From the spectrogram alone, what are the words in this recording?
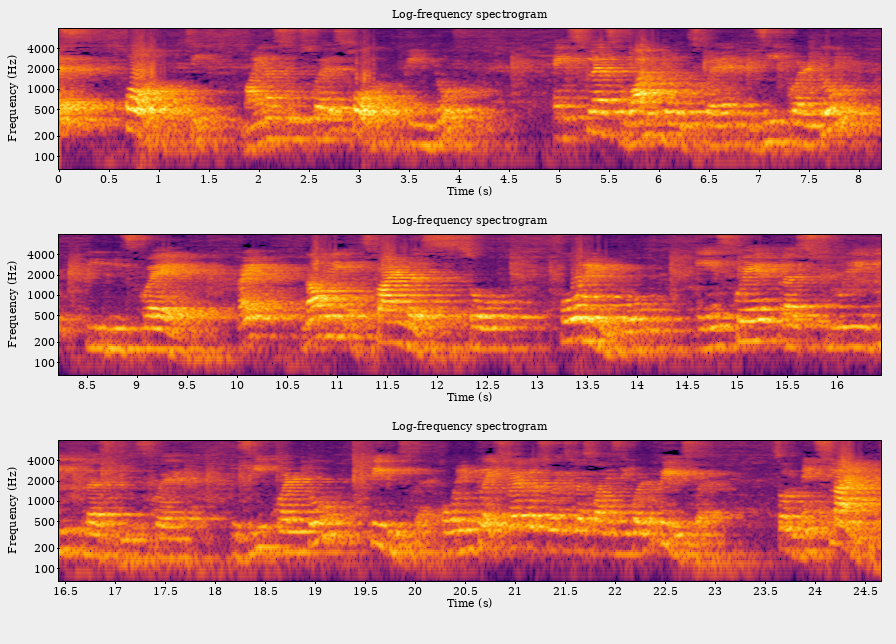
is 4. See, minus 2 square is 4 into x plus 1 whole square is equal to pb square. Right? Now, we expand this. So, 4 into a square plus 2ab plus b square is equal to pb square. 4 into x square plus 2x plus 1 is equal to pb square. So next line,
